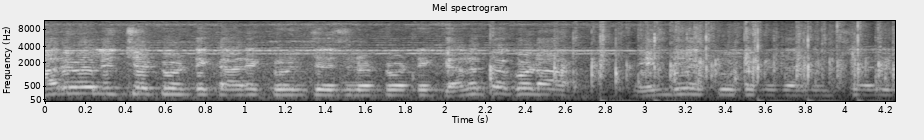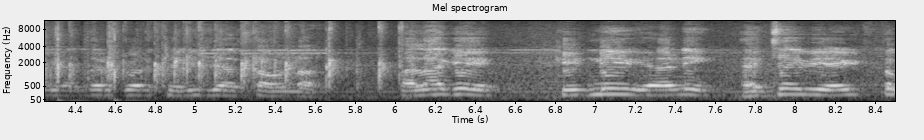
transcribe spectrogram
ఆరు వేలు ఇచ్చేటువంటి కార్యక్రమం చేసినటువంటి ఘనత కూడా ఎన్డీఏ కూటమి అందించాలి మీ అందరూ కూడా తెలియజేస్తా ఉన్నా. అలాగే కిడ్నీ అని హెచ్ఐవి ఎయిడ్స్తో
